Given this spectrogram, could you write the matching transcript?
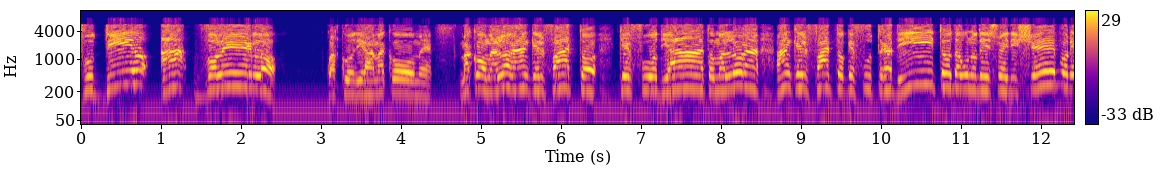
fu Dio a volerlo. Qualcuno dirà, ma come? Ma come? Allora anche il fatto che fu odiato, ma allora anche il fatto che fu tradito da uno dei suoi discepoli,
